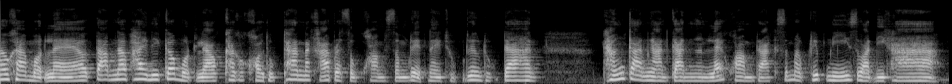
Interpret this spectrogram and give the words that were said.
วค่ะหมดแล้วตามหน้าไพ่นี้ก็หมดแล้วค่ะก็ขอทุกท่านนะคะ ประสบความสำเร็จในทุกเรื่องทุกด้าน ทั้งการงานการเงินและความรักสำหรับคลิปนี้ สวัสดีค่ะ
